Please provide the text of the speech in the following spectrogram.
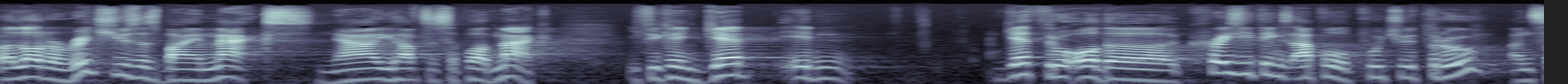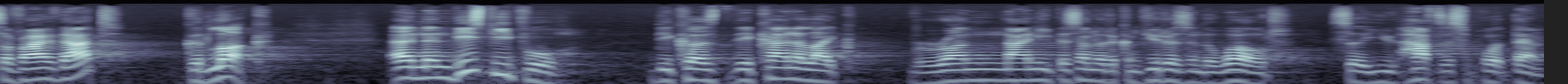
a lot of rich users buying Macs. Now you have to support Mac. If you can get, in, get through all the crazy things Apple will put you through and survive that, good luck. And then these people, because they kind of like run 90% of the computers in the world, so you have to support them,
